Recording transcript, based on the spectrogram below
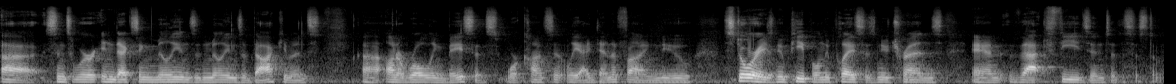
uh, since we're indexing millions and millions of documents. Uh, on a rolling basis, we're constantly identifying new stories, new people, new places, new trends, and that feeds into the system.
